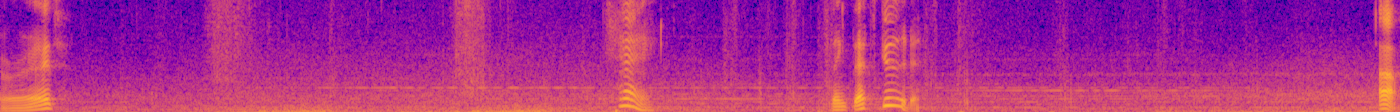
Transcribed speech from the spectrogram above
Alright. Okay. Think that's good. Ah,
